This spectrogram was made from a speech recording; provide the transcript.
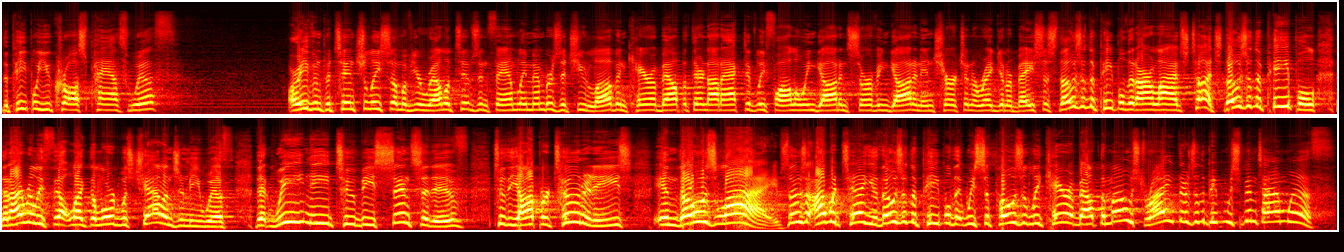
The people you cross paths with, or even potentially some of your relatives and family members that you love and care about, but they're not actively following God and serving God and in church on a regular basis. Those are the people that our lives touch. Those are the people that I really felt like the Lord was challenging me with that we need to be sensitive to the opportunities in those lives. Those, I would tell you, those are the people that we supposedly care about the most, right? Those are the people we spend time with.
